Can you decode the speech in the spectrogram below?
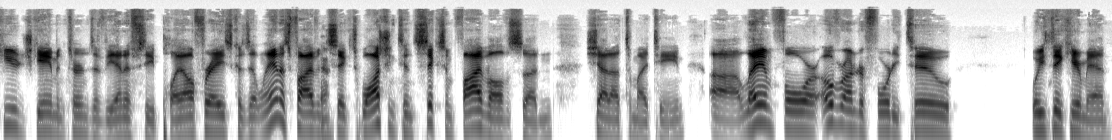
huge game in terms of the NFC playoff race because Atlanta's five and Yeah. six, Washington six and five. All of a sudden, shout out to my team. Uh, laying four over under forty two. What do you think here, man?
